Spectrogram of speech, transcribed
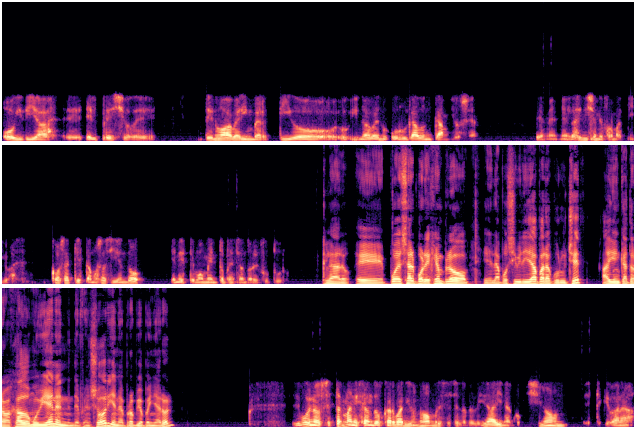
hoy día eh, el precio de, de no haber invertido y no haber hurgado en cambios en, las divisiones formativas, cosa que estamos haciendo en este momento pensando en el futuro. Claro, eh, puede ser, por ejemplo, eh, la posibilidad para Curuchet, alguien que ha trabajado muy bien en Defensor y en el propio Peñarol. Eh, bueno, se están manejando, Oscar, varios nombres, esa es la realidad, hay una comisión este, que van a,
